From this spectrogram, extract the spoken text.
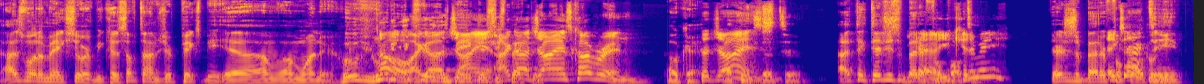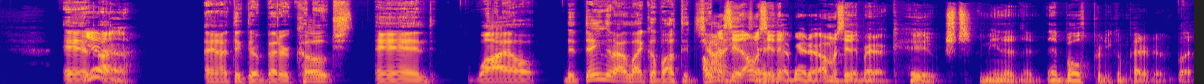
I just want to make sure because sometimes your picks be. Yeah, I'm, I'm wondering who. who No, I got Giants. I got? Giants covering. Okay, the Giants. I think so too. I think they're just a better yeah, are you kidding team. me? They're just a better football team, and I, yeah. and I think they're better coached. And while the thing that I like about the Giants, I'm gonna say I'm gonna say they're better. I'm gonna say they're better coached. I mean, they're- they're both pretty competitive, but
